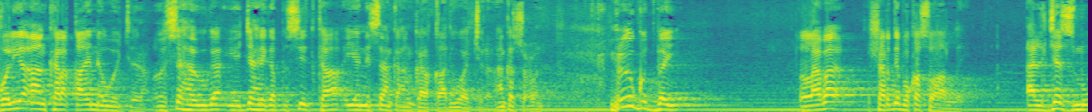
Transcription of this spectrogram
qolyo aan kala qaadinna way jiraan oo sahwiga iyo jahliga basiidka iyo nisaanka aan kala qaadin waa jiraan aan ka socon muxuu u gudbay laba shardi buu ka soo hadlay aljasmu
